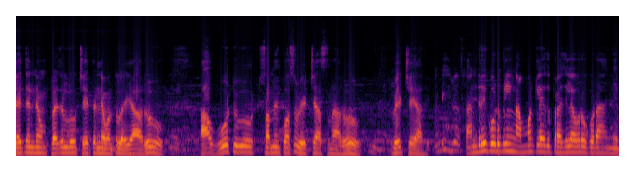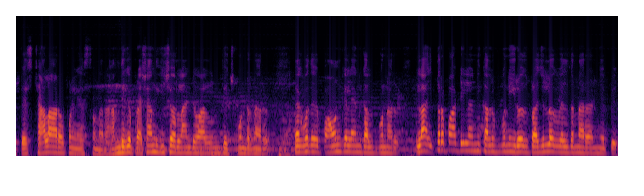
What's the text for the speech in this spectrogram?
చైతన్యం ప్రజలు చైతన్యవంతులయ్యారు. ఆ ఓటు సమయం కోసం వెయిట్ చేస్తున్నారు. వెయిట్ చేయాలి. అంటే ఈరోజు తండ్రి కొడుకులను నమ్మట్లేదు ప్రజలు ఎవరు కూడా అని చెప్పేసి చాలా ఆరోపణలు చేస్తున్నారు. అందుకే ప్రశాంత్ కిషోర్ లాంటి వాళ్ళని తెచ్చుకుంటున్నారు. లేకపోతే పవన్ కళ్యాణ్ కలుపుకున్నారు. ఇలా ఇతర పార్టీలన్నీ కలుపుకుని ఈరోజు ప్రజల్లోకి వెళ్తున్నారు అని చెప్పి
